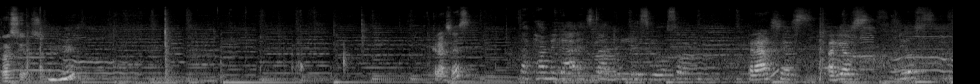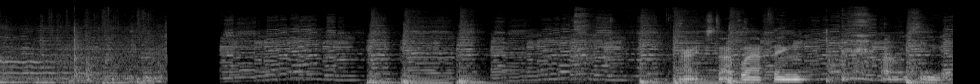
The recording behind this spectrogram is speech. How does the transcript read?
Gracias. Gracias. La comida está deliciosa. Gracias. Adiós. Adiós. All right, stop laughing. be sitting at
